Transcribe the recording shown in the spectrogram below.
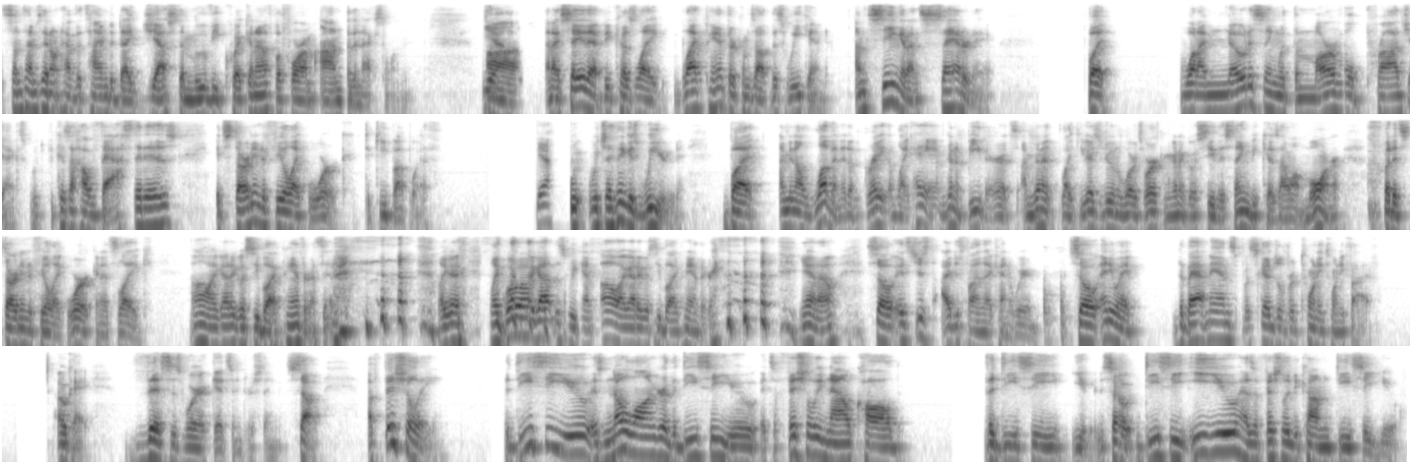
sometimes I don't have the time to digest a movie quick enough before I'm on to the next one. Yeah. uh, and I say that because like Black Panther comes out this weekend. I'm seeing it on Saturday. But what I'm noticing with the Marvel projects, which because of how vast it is, it's starting to feel like work to keep up with. Yeah. Which I think is weird. But I mean, I'm loving it. I'm great. I'm like, hey, I'm gonna be there. It's I'm gonna like you guys are doing the Lord's work. I'm gonna go see this thing because I want more. But it's starting to feel like work, and it's like, oh, I gotta go see Black Panther on Saturday. like, I, like what do I got this weekend? Oh, I gotta go see Black Panther. you know. So it's just I just find that kind of weird. So anyway, the Batman's scheduled for 2025. Okay, this is where it gets interesting. So, officially, the DCU is no longer the DCU. It's officially now called the DCU. So, DCEU has officially become DCU.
